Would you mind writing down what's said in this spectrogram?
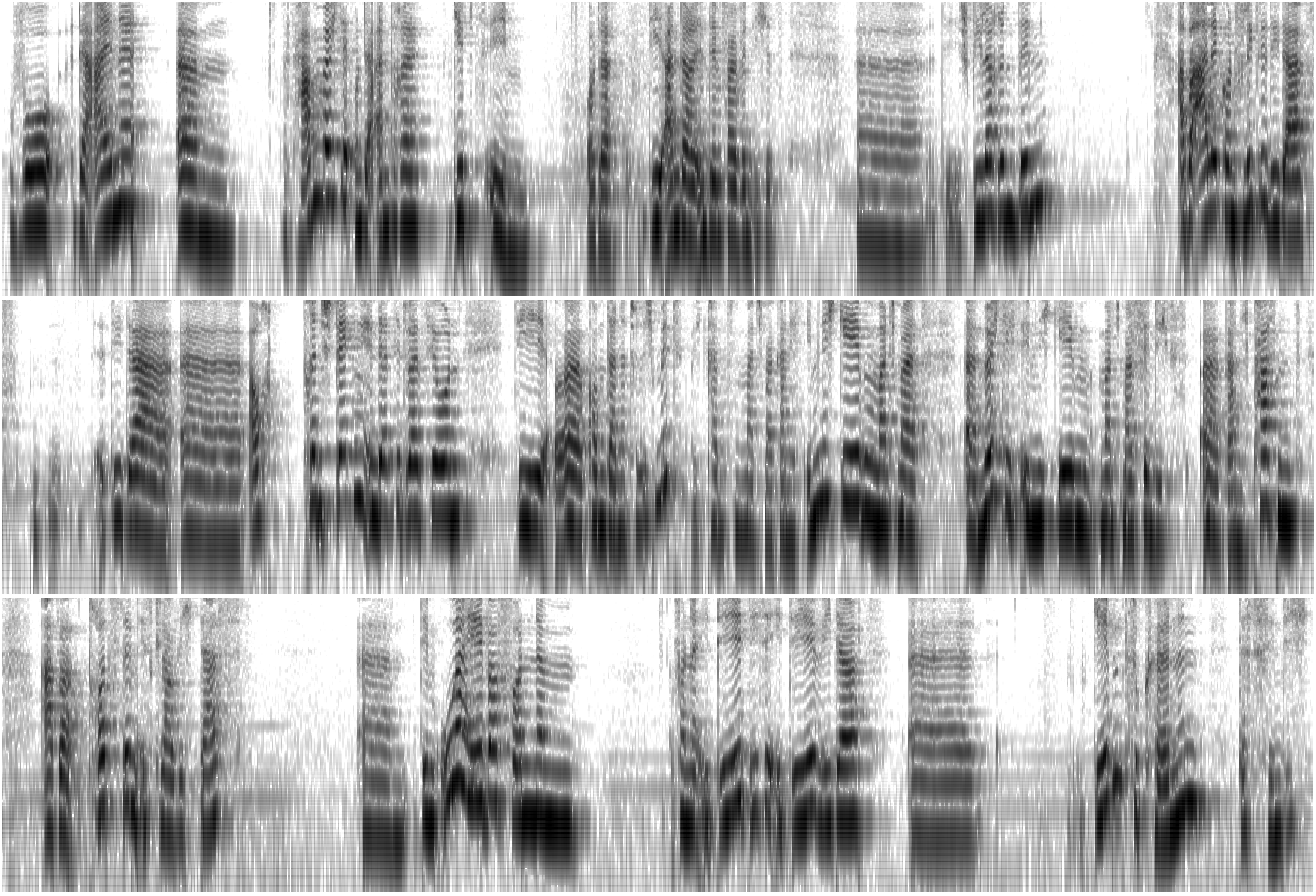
wo der eine ähm, was haben möchte und der andere gibt es ihm. Oder die andere, in dem Fall, wenn ich jetzt äh, die Spielerin bin. Aber alle Konflikte, die da, die da äh, auch drin stecken in der Situation, die äh, kommen da natürlich mit. Ich kann's, manchmal kann ich es ihm nicht geben, manchmal äh, möchte ich es ihm nicht geben, manchmal finde ich es äh, gar nicht passend. Aber trotzdem ist, glaube ich, das ähm, dem Urheber von, einem, von einer Idee, diese Idee wieder äh, geben zu können, das finde ich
